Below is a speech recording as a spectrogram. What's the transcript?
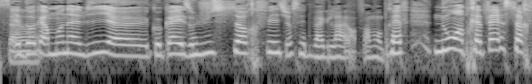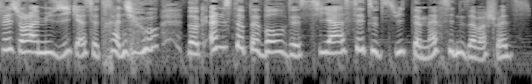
ça. et donc, à mon avis, euh, Coca, ils ont juste surfé sur cette vague-là. Enfin bon, bref, nous, on préfère surfer sur la musique à cette radio. Donc, Unstoppable de Sia, c'est tout de suite. Merci de nous avoir choisis.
